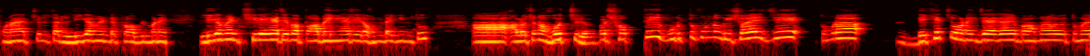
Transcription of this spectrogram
শোনা যাচ্ছিল তার লিগামেন্টের প্রবলেম মানে লিগামেন্ট ছিঁড়ে গেছে বা পা ভেঙে গেছে এরকমটাই কিন্তু আলোচনা হচ্ছিল। বাট সব থেকে গুরুত্বপূর্ণ বিষয় যে তোমরা দেখেছ অনেক জায়গায় বা আমরা তোমরা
